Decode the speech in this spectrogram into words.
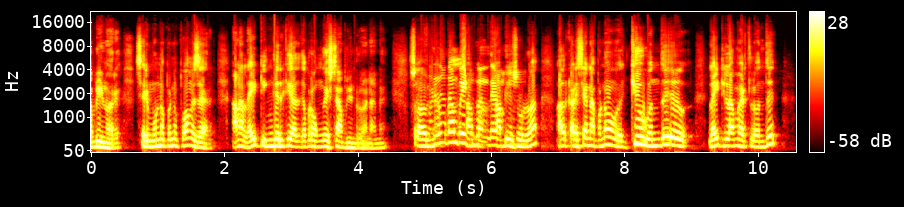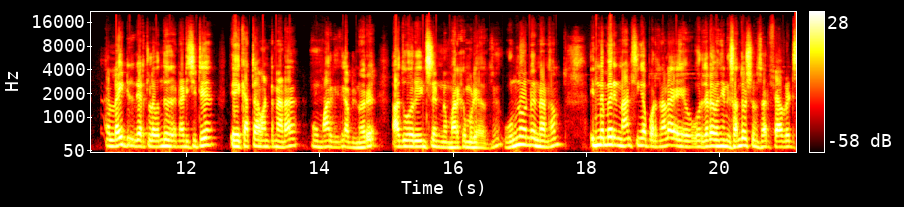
அப்படின்னுவாரு. சரி முன்ன பின்ன போங்க சார். ஆனால் லைட் இங்கே இருக்குது அதுக்கப்புறம் உங்கள் இஷ்டம் அப்படின்றவேன் நான். ஸோ அப்படின்னு சொல்லுவேன். அவர் கடைசியாக என்ன பண்ணோம் கியூ வந்து லைட் இல்லாமல் இடத்துல வந்து லைட் இருக்க இடத்துல வந்து நடிச்சுட்டு ஏ கரெக்டாக வந்துட்டனாடா உன் மார்க்குக்கு அப்படின்னாரு அது ஒரு இன்சிடென்ட் மறக்க முடியாது. இன்னொன்று என்னன்னா இந்த மாதிரி நான்சிங்காக போகிறதுனால ஒரு தடவை வந்து எனக்கு சந்தோஷம் சார் ஃபேவரட்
